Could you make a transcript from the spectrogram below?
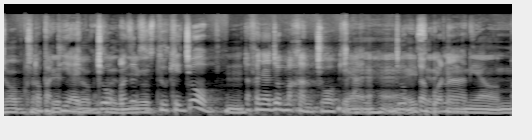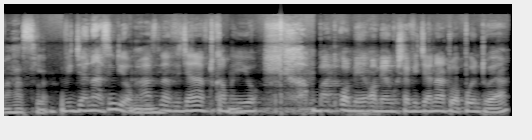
tuwa tutapatia create job. the Manze job mpaka mchoke job hii na vijana sindio mm. hasla vijana vitu kama hiyo. But wame- wameangusha vijana tu point ya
